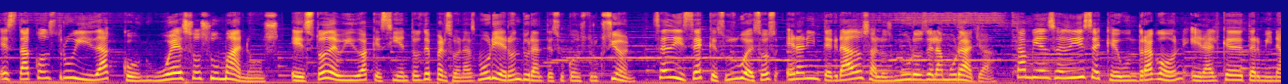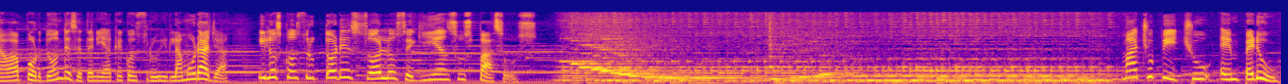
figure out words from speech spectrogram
está construida con huesos humanos, esto debido a que cientos de personas murieron durante su construcción. Se dice que sus huesos eran integrados a los muros de la muralla. También se dice que un dragón era el que determinaba por dónde se tenía que construir la muralla, y los constructores solo seguían sus pasos. Machu Picchu en Perú,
